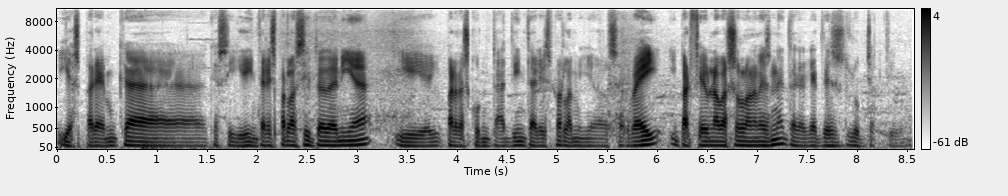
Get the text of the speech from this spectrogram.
i esperem que, que sigui d'interès per la ciutadania i per descomptat d'interès per la millora del servei i per fer una Barcelona més neta, que aquest és l'objectiu.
